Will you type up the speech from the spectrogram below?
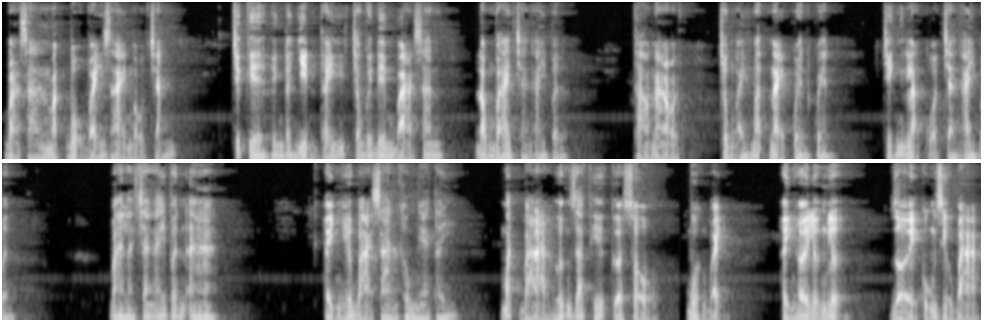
bà San mặc bộ váy dài màu trắng. Trước kia Hình đã nhìn thấy trong cái đêm bà San đóng vai Trang Ái Vân. Thảo nào trong ánh mắt này quen quen, chính là của Trang Ái Vân. Bà là Trang Ái Vân à? Hình như bà San không nghe thấy. Mắt bà hướng ra phía cửa sổ, buồn bệnh. Hình hơi lưỡng lự, rồi cũng dìu bà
